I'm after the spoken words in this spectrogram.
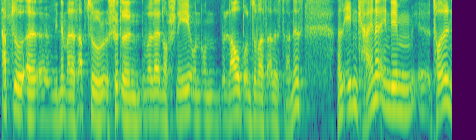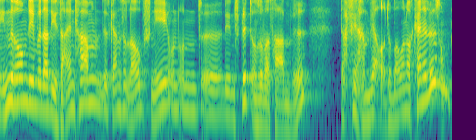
abzu, äh, wie nennt man das, abzuschütteln, weil da noch Schnee und, und Laub und sowas alles dran ist. Weil eben keiner in dem äh, tollen Innenraum, den wir da designt haben, das ganze Laub, Schnee und, und äh, den Split und sowas haben will. Dafür haben wir Autobauer noch keine Lösung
